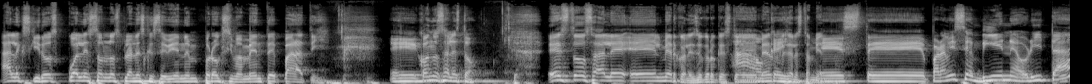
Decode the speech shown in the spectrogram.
Alex Quiroz, ¿cuáles son los planes que se vienen próximamente para ti? Eh, ¿Cuándo sale esto? Esto sale el miércoles, yo creo que este Ah, miércoles ya lo están viendo. Este, para mí se viene ahorita.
